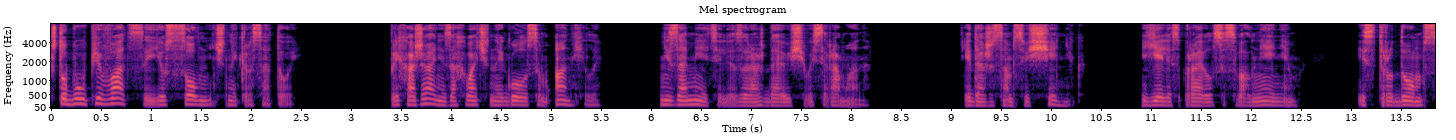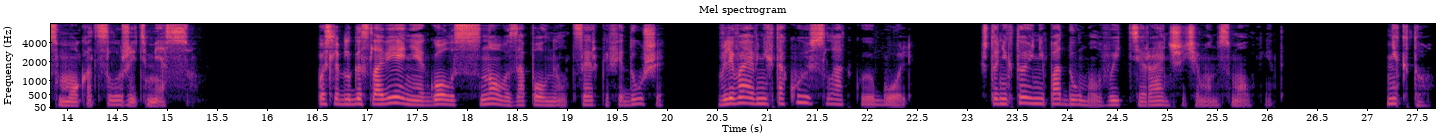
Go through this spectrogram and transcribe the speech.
чтобы упиваться ее солнечной красотой. Прихожане, захваченные голосом Анхелы, не заметили зарождающегося романа. И даже сам священник еле справился с волнением и с трудом смог отслужить мессу. После благословения голос снова заполнил церковь и души, вливая в них такую сладкую боль, что никто и не подумал выйти раньше, чем он смолкнет. Никто.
